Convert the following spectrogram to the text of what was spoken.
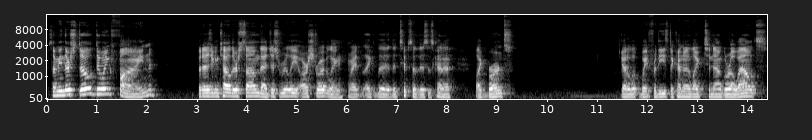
So, I mean, they're still doing fine, but as you can tell, there's some that just really are struggling, right? Like the, the tips of this is kind of like burnt Got to wait for these to kind of like to now grow out.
